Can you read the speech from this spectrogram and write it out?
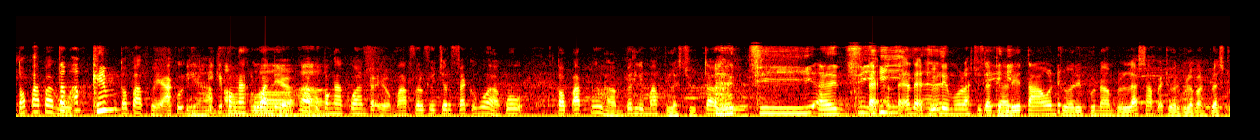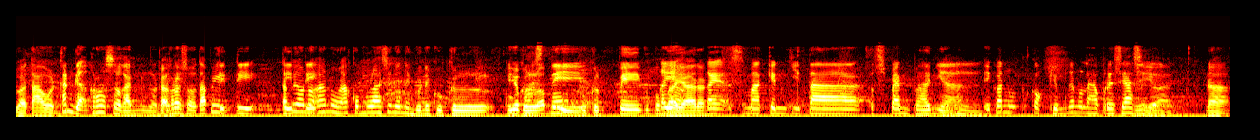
top up aku. Top up game? Top up ya. Aku iki, Ya iki pengakuan ya. Aku pengakuan tok ya. Marvel Future Fact aku aku top upku hampir 15 juta lho anji anji. Entek duit 15 juta dari tahun 2016 sampai 2018 2 tahun. Kan gak kroso kan Gak kroso, tapi- titik tapi ono anu akumulasi nih nih Google Iya, Google pasti. apa? Google Pay ku kayak pembayaran. kayak semakin kita spend banyak Hmm. itu kan kok game kan oleh apresiasi ya Mm. Nah,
